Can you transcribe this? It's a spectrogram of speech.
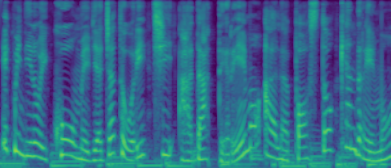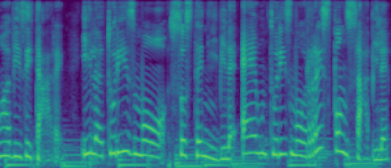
E quindi noi come viaggiatori ci adatteremo al posto che andremo a visitare. Il turismo sostenibile è un turismo responsabile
